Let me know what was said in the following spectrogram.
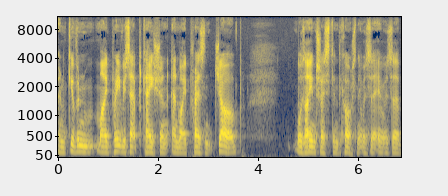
And given my previous application and my present job, was I interested in the course? And it was a, it was a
